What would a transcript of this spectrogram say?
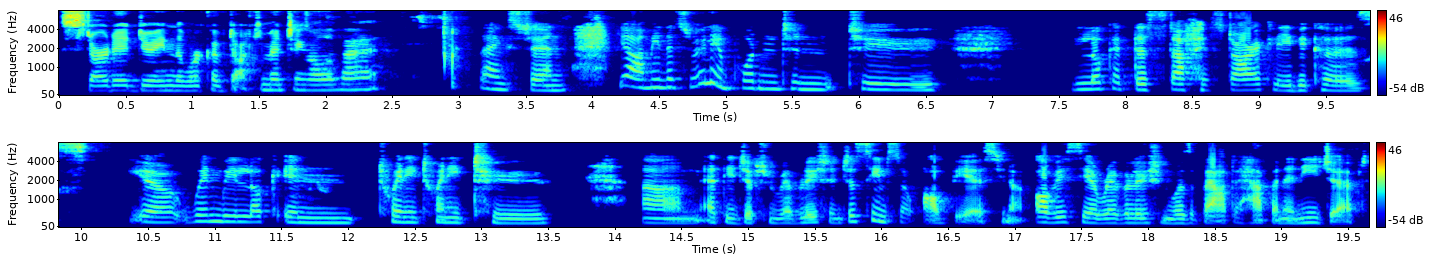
started doing the work of documenting all of that? Thanks, Jen. Yeah, I mean, it's really important to, to look at this stuff historically because, you know, when we look in 2022 um, at the Egyptian revolution just seems so obvious. You know, obviously a revolution was about to happen in Egypt.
